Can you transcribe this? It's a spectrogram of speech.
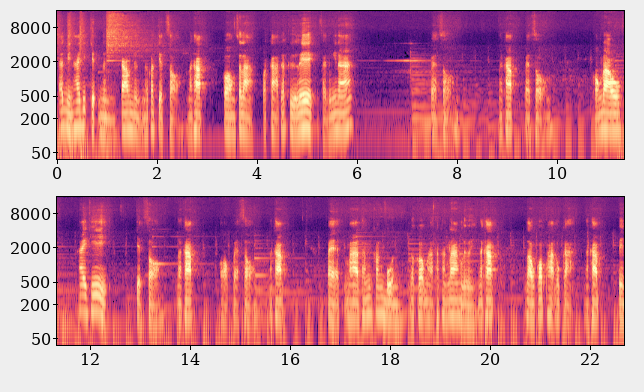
แอดมินให้ที่ 71 91 แล้วก็ 72 นะครับ กองสลากประกาศก็คือเลขใส่ตรงนี้นะ 82 นะครับ 82 ของเราให้ที่ 72 นะครับ ออก 82 นะครับ 8 มาทั้งข้างบน แล้วก็มาทั้งข้างล่างเลยนะครับ เราก็พลาดโอกาสนะครับเป็น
